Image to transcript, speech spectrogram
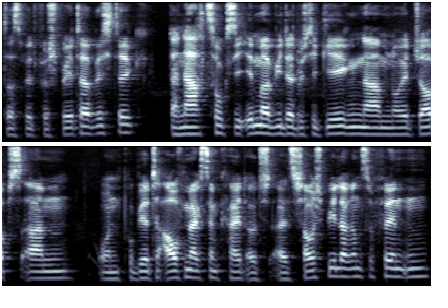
Das wird für später wichtig. Danach zog sie immer wieder durch die Gegend, nahm neue Jobs an und probierte Aufmerksamkeit als, als Schauspielerin zu finden.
